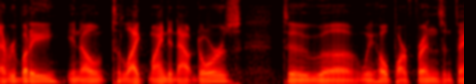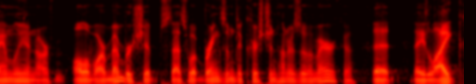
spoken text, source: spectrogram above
everybody you know to like minded outdoors. To uh, we hope our friends and family and our all of our memberships. That's what brings them to Christian Hunters of America. That they like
